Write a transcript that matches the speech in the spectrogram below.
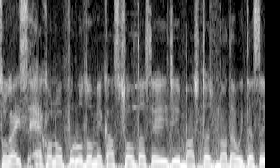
সো গাইস এখনও পুরো দমে কাজ চলতেছে, এই যে বাস টাস বাঁধা হইতাছে।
